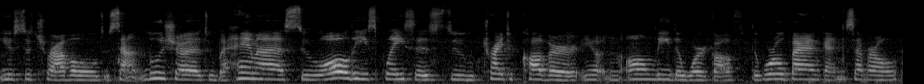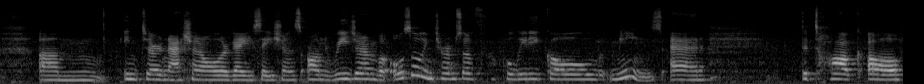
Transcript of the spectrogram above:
used to travel to st lucia to bahamas to all these places to try to cover you know only the work of the world bank and several um, international organizations on the region, but also in terms of political means and the talk of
